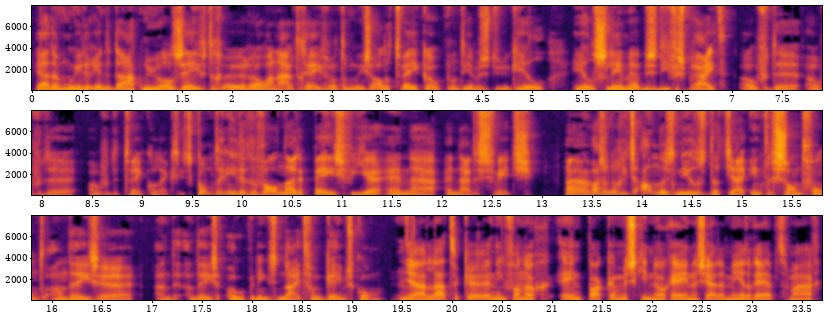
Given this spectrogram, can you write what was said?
Ja, dan moet je er inderdaad nu al 70 euro aan uitgeven. Want dan moet je ze alle twee kopen. Want die hebben ze natuurlijk heel, heel slim hebben ze die verspreid over de, over de, over de twee collecties. Komt in ieder geval naar de PS4 en, uh, en naar de Switch. Uh, was er nog iets anders, Niels, dat jij interessant vond aan deze, aan, de, aan deze openingsnight van Gamescom? Ja, laat ik er in ieder geval nog één pakken. Misschien nog één als jij er meerdere hebt. Maar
